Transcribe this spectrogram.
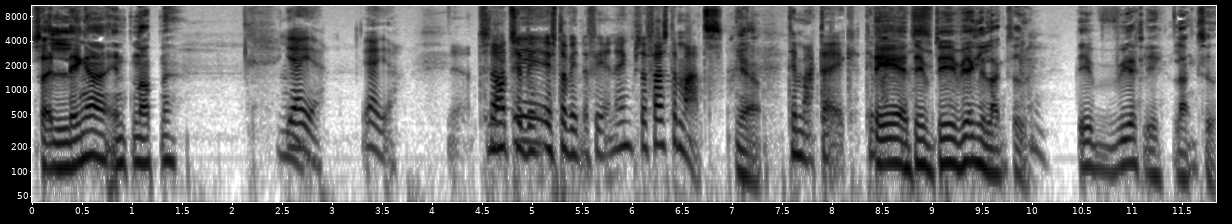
så er længere end den 8. Ja, ja. Ja, ja. Så Nå, til det- det... efter vinterferien, ikke? Så 1. marts. Ja. Det magter jeg ikke. Det, Det er, det, det er virkelig lang tid. Det er virkelig lang tid.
